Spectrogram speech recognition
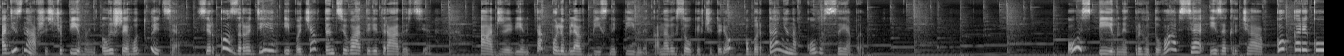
А дізнавшись, що півень лише готується, Сірко зрадів і почав танцювати від радості. Адже він так полюбляв пісни півника на високих чотирьох обертання навколо себе. Ось півник приготувався і закричав Кокаряку.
